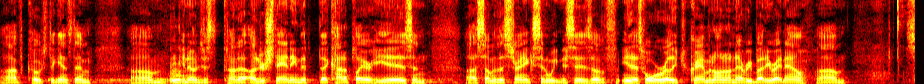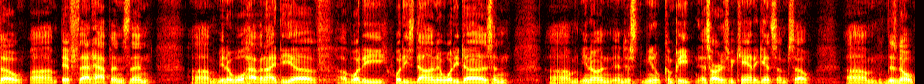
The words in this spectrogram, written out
I've coached against him. Um, you know, just kind of understanding the, the kind of player he is and uh, some of the strengths and weaknesses of you know that's what we're really cramming on on everybody right now. Um, so um, if that happens, then um, you know we'll have an idea of, of what he what he's done and what he does, and um, you know, and, and, just you know compete as hard as we can against him. So um, there's no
